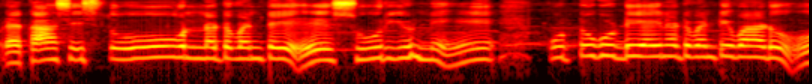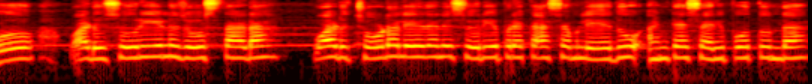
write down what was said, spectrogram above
ప్రకాశిస్తూ ఉన్నటువంటి సూర్యుణ్ణి పుట్టుగుడ్డి అయినటువంటి వాడు వాడు సూర్యుని చూస్తాడా? వాడు చూడలేదని సూర్యప్రకాశం లేదు అంటే సరిపోతుందా?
